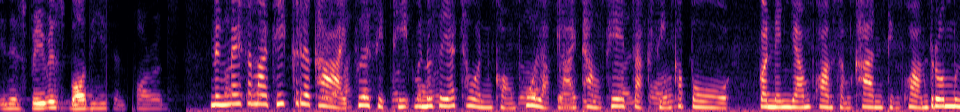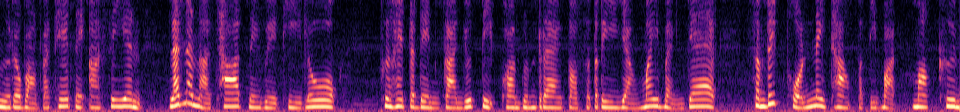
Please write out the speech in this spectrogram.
in its various bodies and forums หนึ่งในสมาชิกเครือข่ายเพื่อสิทธิมนุษยชนของผู้หลากหลายทางเพศจากสิงคโปร์ก็เน้นย้ำความสำคัญถึงความร่วมมือระหว่างประเทศในอาเซียน และนานาชาติในเวทีโลก เพื่อให้ประเด็นการยุติความรุนแรงต่อสตรีอย่างไม่แบ่งแยกสำเร็จผลในทางปฏิบัติมากขึ้น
